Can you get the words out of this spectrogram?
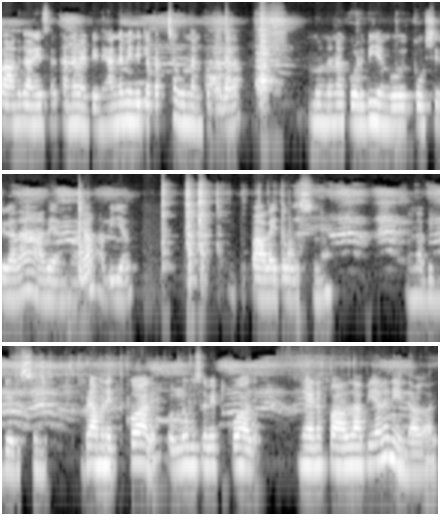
పాలు కాగేసరికి అన్నం అయిపోయింది. అన్నం ఏంది? ఇట్లా పచ్చగా ఉంది అనుకుంటారు కదా. మొన్న నాకు వడి బియ్యం కో- పోసిరు కదా అదే అనమాట ఆ బియ్యం. పాలైతే పాలు అయితే నా బిడ్డ ఏడుస్తుంది. ఇప్పుడు ఆమెను ఎత్తుకోవాలి ఒళ్ళో కూర్చోబెట్టుకోవాలి ఇంక ఆయనకు పాలు తాపియాలి నేను తాగాలి.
